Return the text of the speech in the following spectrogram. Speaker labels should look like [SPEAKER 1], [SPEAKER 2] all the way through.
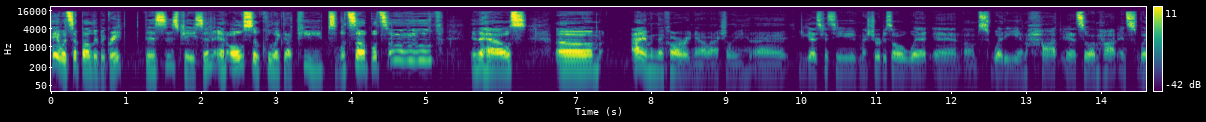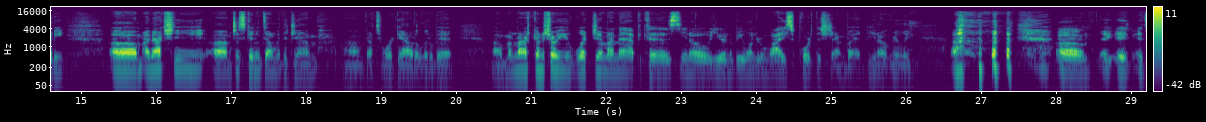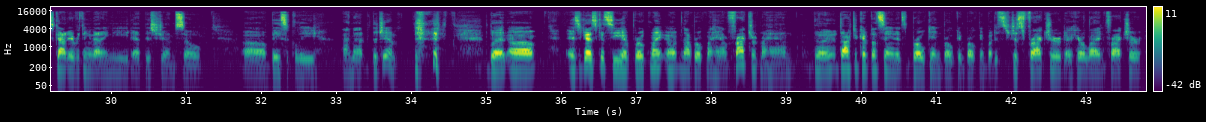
[SPEAKER 1] Hey, what's up, It Great? This is Jason, and also Cool Like That Peeps. What's up, what's up? In the house. Um, I am in the car right now, actually. Uh, you guys can see my shirt is all wet and um, sweaty and hot, and so I'm hot and sweaty. Um, I'm actually um, just getting done with the gym. Um, got to work out a little bit. Um, I'm not going to show you what gym I'm at because, you know, you're going to be wondering why I support this gym, but, you know, really um, it, has got everything that I need at this gym. So uh, basically, I'm at the gym. but uh, as you guys can see, I broke my uh, not broke my hand, fractured my hand. The doctor kept on saying it's broken, broken, broken, but it's just fractured, a hairline fracture.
